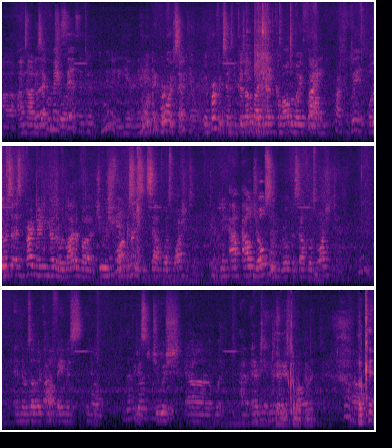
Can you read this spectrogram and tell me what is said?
Uh, I'm not Well, that would exactly make sure. sense if there's a community here and It they would make perfect sense. It made perfect sense because otherwise you're gonna come all the way from. Right, across the bridge. Well, there was, as probably many of you know, there were a lot of uh, Jewish They had pharmacists in Southwest Washington. I mean, Al, Al Jolson grew up in Southwest Washington, and there was other kind of Oh. famous, you know, I guess Jewish, uh, what, uh, entertainers. I And he's come up in them. there. Um, Okay.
